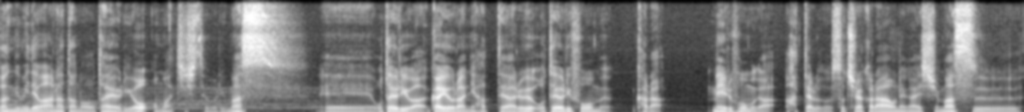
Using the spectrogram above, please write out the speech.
番組ではあなたのお便りをお待ちしております。えーお便りは概要欄に貼ってあるお便りフォームからメールフォームが貼ってあるのでそちらからお願いします。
